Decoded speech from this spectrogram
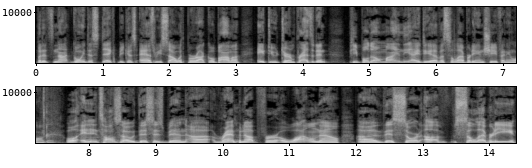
but it's not going to stick because, as we saw with Barack Obama, a two term president, people don't mind the idea of a celebrity in chief any longer. Well, and it's also this has been uh, ramping up for a while now. Uh, this sort of celebrity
